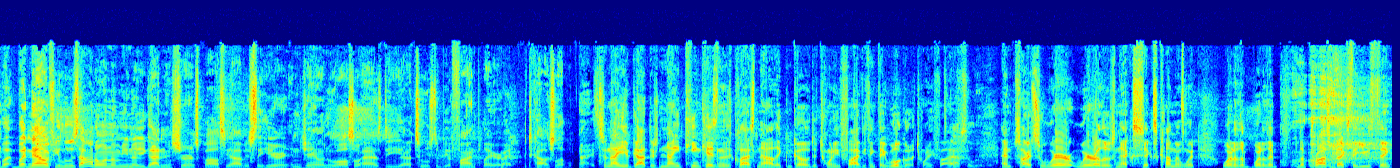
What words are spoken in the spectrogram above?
But but now if you lose out on them, you know you got an insurance policy obviously here in Jalen, who also has the uh, tools to be a fine player Right. at the college level. All right, so now you've got there's 19 kids in this class now. They can go to 25. You think they will go to 25? Absolutely. And sorry, so where where are those next six coming? What what are the what are the the prospects that you think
